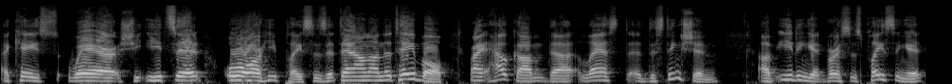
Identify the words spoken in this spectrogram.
a case where she eats it or he places it down on the table, right? How come the last uh, distinction of eating it versus placing it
